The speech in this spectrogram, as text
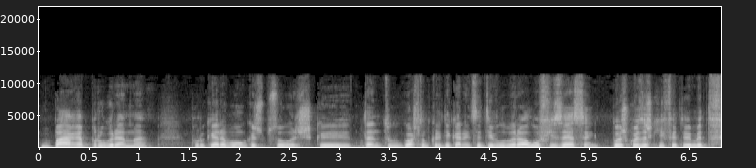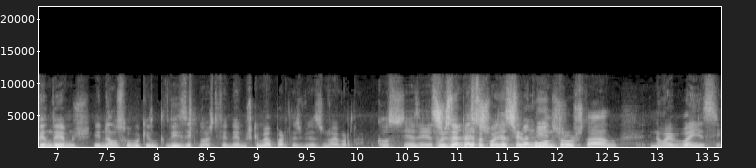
barra programa, porque era bom que as pessoas que tanto gostam de criticar a iniciativa liberal o fizessem pelas coisas que efetivamente defendemos e não sobre aquilo que dizem que nós defendemos, que a maior parte das vezes não é verdade. Com certeza. Esses Por exemplo, ban- essa esses- coisa de esses ser bandidos. contra o Estado não é bem assim.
